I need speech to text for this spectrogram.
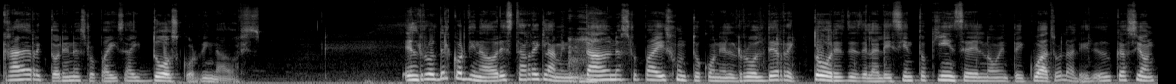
cada rector en nuestro país hay dos coordinadores. El rol del coordinador está reglamentado en nuestro país junto con el rol de rectores desde la ley 115 del 94, la ley de educación,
